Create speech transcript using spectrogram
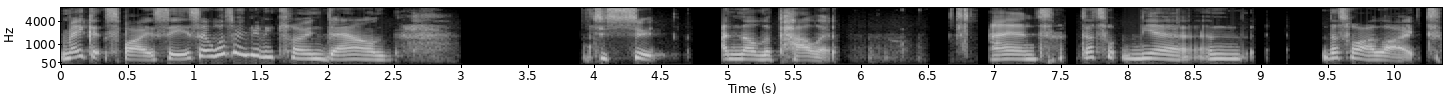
make it spicy. So it wasn't really toned down to suit another palate. And that's what, yeah, and that's what I liked.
